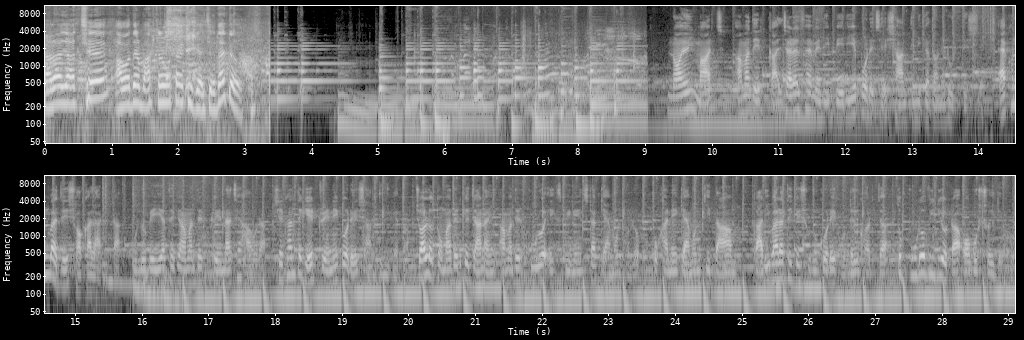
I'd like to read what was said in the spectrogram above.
যারা যাচ্ছে, আমাদের মাস্টার মশাই ঠিক আছে, তাই তো? নয়ই মার্চ আমাদের কালচারাল ফ্যামিলি বেরিয়ে পড়েছে শান্তিনিকেতনের উদ্দেশ্যে। এখন বাজে সকাল আটটা। উলুবেইয়া থেকে আমাদের ট্রেন আছে হাওড়া। সেখান থেকে ট্রেনে করে শান্তিনিকেতন। চলো তোমাদেরকে জানাই আমাদের পুরো এক্সপিরিয়েন্সটা কেমন হলো? ওখানে কেমন কি দাম? গাড়ি ভাড়া থেকে শুরু করে হোটেল খরচা। তো পুরো ভিডিওটা অবশ্যই দেখো।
